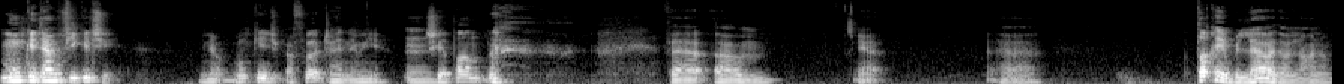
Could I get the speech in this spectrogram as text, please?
ممكن تعمل فيه كل شيء you know. ممكن يجيب افكار جهنمية. شيطان. ف أم... يا آه، اتقي بالله هذول العالم.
